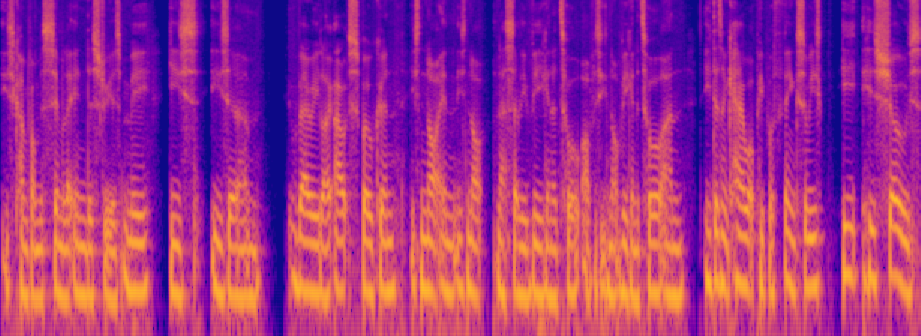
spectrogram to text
He's come from a similar industry as me. He's he's um very like outspoken. He's not in. He's not necessarily vegan at all. Obviously, he's not vegan at all, and he doesn't care what people think. So he's he his shows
